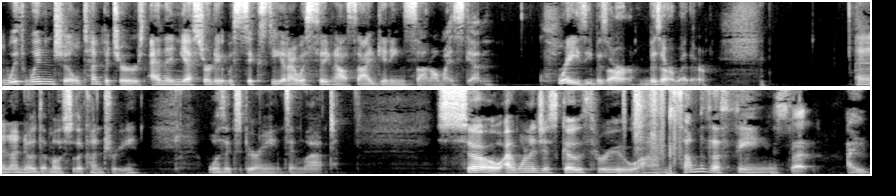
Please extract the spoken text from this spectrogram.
with wind chill temperatures. And then yesterday it was 60 and I was sitting outside getting sun on my skin. Crazy bizarre, bizarre weather. And I know that most of the country was experiencing that. So I want to just go through um, some of the things that I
